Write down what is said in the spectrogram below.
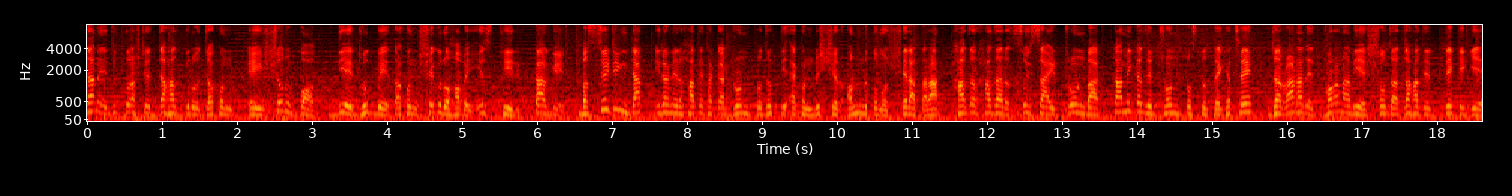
জানে যুক্তরাষ্ট্রের জাহাজগুলো যখন এই সরু পথ দিয়ে ঢুকবে, তখন সেগুলো হবে স্থির টার্গেট বা সিটিং ডাক ইরানের হাতে থাকা ড্রোন প্রযুক্তি এখন বিশ্বের অন্যতম সেরা তারা। হাজার হাজার সুইসাইড ড্রোন বা কামিকাজে ড্রোন প্রস্তুত রেখেছে, যা রাডারে ধরা না দিয়ে সোজা জাহাজের ডেকে গিয়ে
